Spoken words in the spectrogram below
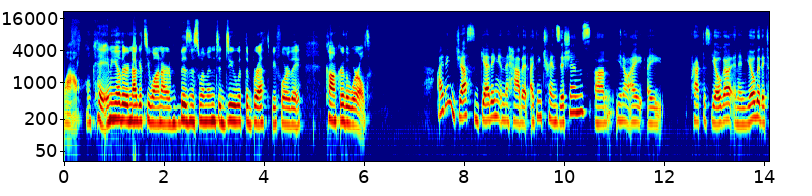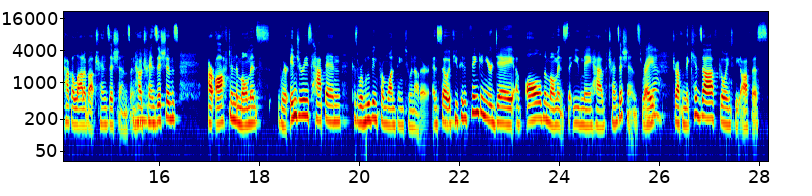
Wow. Okay. Any other nuggets you want our business women to do with the breath before they conquer the world? I think just getting in the habit, I think transitions, um, you know, I, I practice yoga, and in yoga, they talk a lot about transitions and how transitions are often the moments where injuries happen because we're moving from one thing to another. And so, if you can think in your day of all the moments that you may have transitions, right? Yeah. Dropping the kids off, going to the office,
